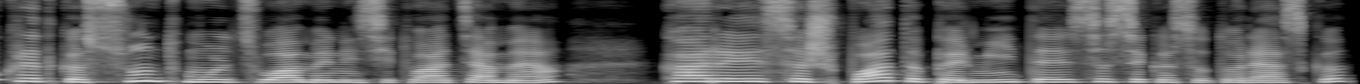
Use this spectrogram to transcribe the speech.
nu cred că sunt mulți oameni în situația mea care să-și poată permite să se căsătorească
